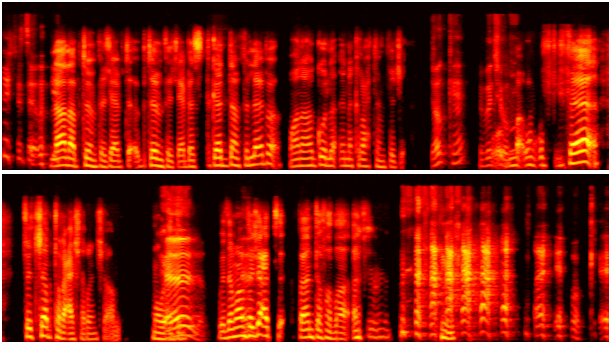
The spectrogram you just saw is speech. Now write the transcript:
لا لا بتنفجع بت- بتنفجع بس تقدم في اللعبة وأنا أقول إنك راح تنفجع. okay نبي نشوف في في chapter 10 إن شاء الله موعدي. حلو وإذا ما. انفجعت فأنت فضاء. طيب okay.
